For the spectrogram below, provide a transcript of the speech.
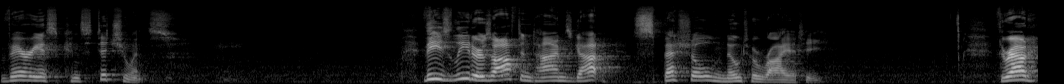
various constituents. These leaders oftentimes got special notoriety. Throughout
